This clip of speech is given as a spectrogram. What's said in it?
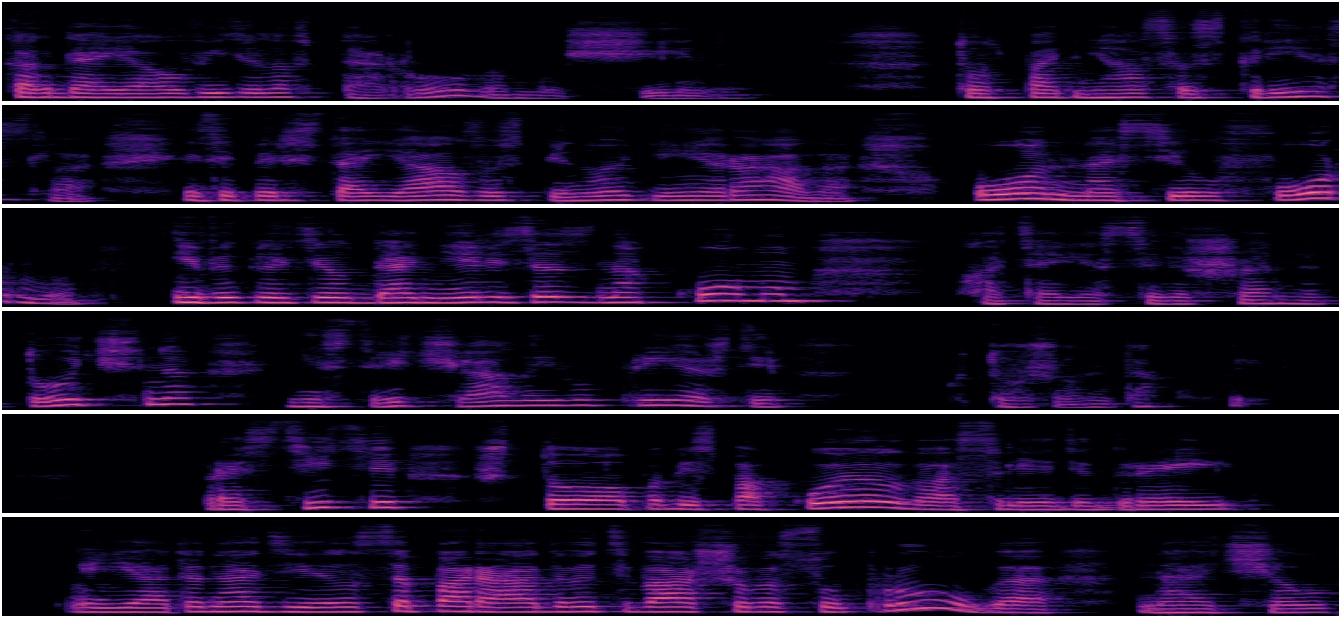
когда я увидела второго мужчину. Тот поднялся с кресла и теперь стоял за спиной генерала. Он носил форму и выглядел до нельзя знакомым, хотя я совершенно точно не встречала его прежде. Кто же он такой? «Простите, что побеспокоил вас, леди Грей. Я-то надеялся порадовать вашего супруга», – начал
